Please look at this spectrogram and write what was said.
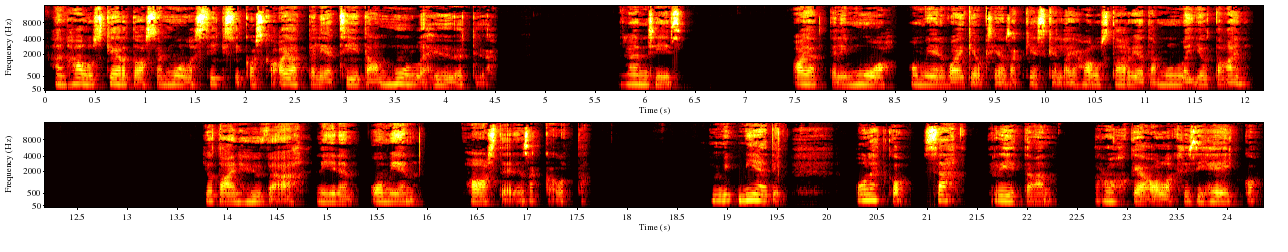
hän halusi kertoa sen mulle siksi, koska ajatteli, että siitä on mulle hyötyä. Hän siis ajatteli mua omien vaikeuksiensa keskellä ja halusi tarjota mulle jotain, jotain hyvää niiden omien haasteidensa kautta mieti, oletko sä riittävän rohkea ollaksesi heikko,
